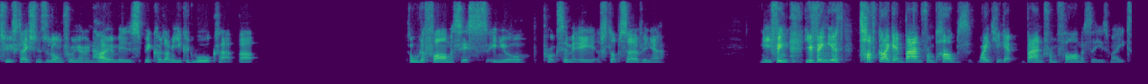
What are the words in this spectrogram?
two stations along from your own home is because, I mean, you could walk that, but all the pharmacists in your proximity have stopped serving you. You think you think you're tough guy getting banned from pubs? Wait till you get banned from pharmacies, mate.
